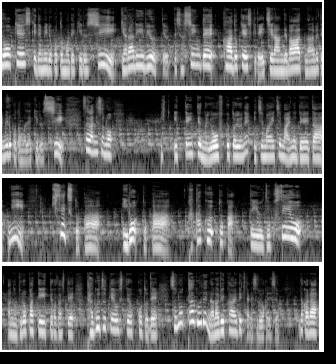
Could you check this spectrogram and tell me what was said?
表形式で見ることもできるしギャラリービューって言って写真でカード形式で一覧でバーって並べて見ることもできるしさらにその一点一点の洋服というね一枚一枚のデータに季節とか色とか価格とかっていう属性をあのプロパティって形でタグ付けをしておくことでそのタグで並び替えできたりするわけですよ。だから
